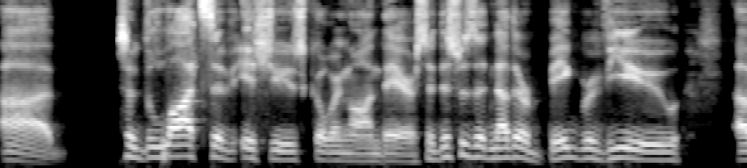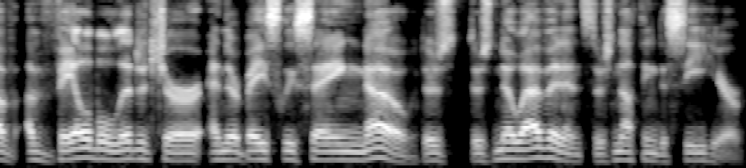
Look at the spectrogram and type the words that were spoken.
Uh, so lots of issues going on there. So this was another big review of available literature, and they're basically saying no, there's there's no evidence, there's nothing to see here.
